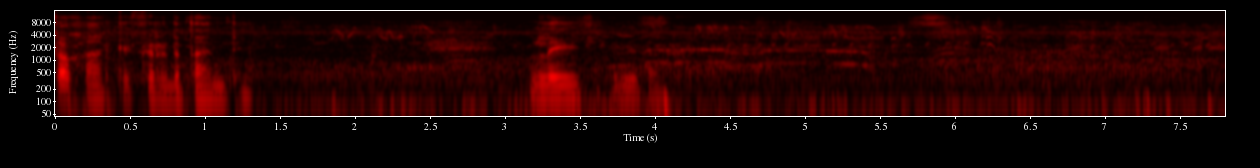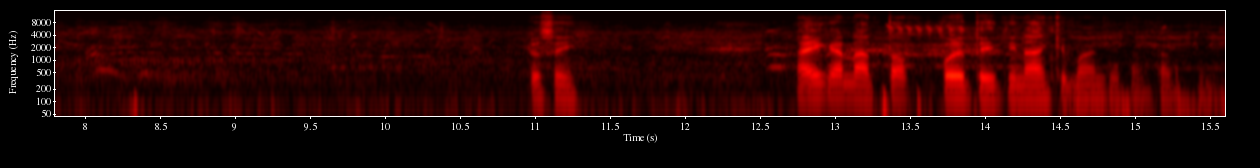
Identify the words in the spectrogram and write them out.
तो कारखी करडता आणि आणते. लई कसं आहे? ऐका ना तो पळतय ती नाकी बांधते तडतडपणे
